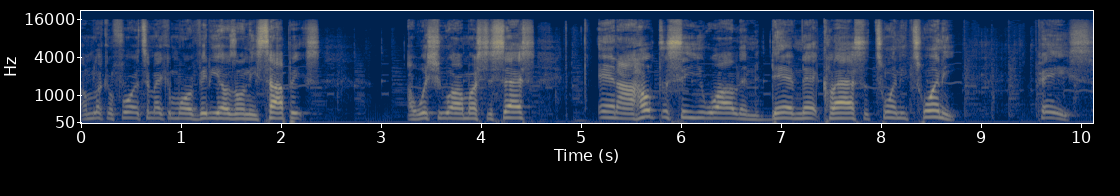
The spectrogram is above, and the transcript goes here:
I'm looking forward to making more videos on these topics. I wish you all much success. And I hope to see you all in the DevNet class of 2020. Peace.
